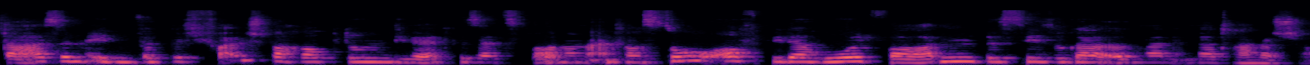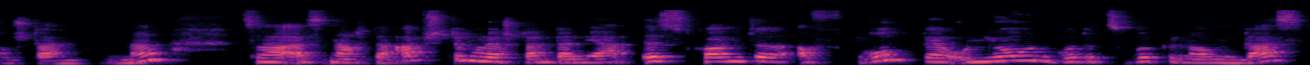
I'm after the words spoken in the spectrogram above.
da sind eben wirklich Falschbehauptungen in die Welt gesetzt worden und einfach so oft wiederholt worden, bis sie sogar irgendwann in der Tagesschau standen. Ne? Zwar als nach der Abstimmung, da stand dann ja, es konnte auf Druck der Union wurde zurückgenommen, das,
